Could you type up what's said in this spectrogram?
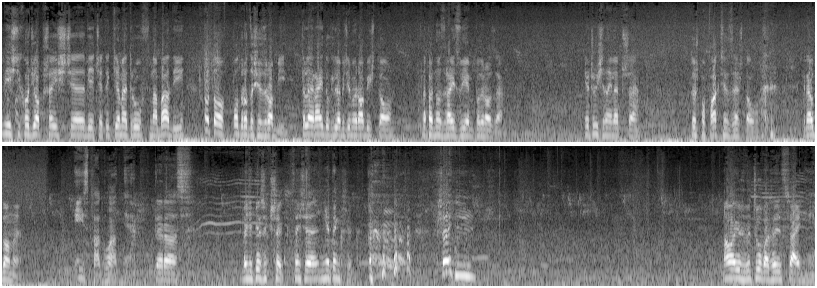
jeśli chodzi o przejście, wiecie, tych kilometrów na Buddy, no to po drodze się zrobi. Tyle rajdów, ile będziemy robić, to na pewno zrealizujemy po drodze. I oczywiście najlepsze, to już po fakcie zresztą, Graudony. I spadł ładnie. Teraz będzie pierwszy krzyk, w sensie nie ten krzyk. Shiny! Mała już wyczuwa, że jest shiny.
